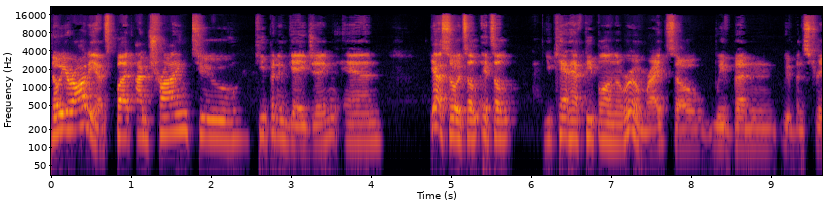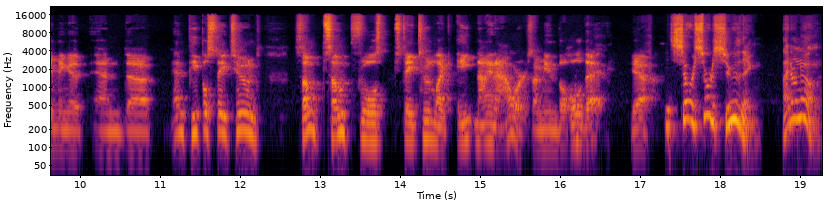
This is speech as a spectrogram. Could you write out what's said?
know your audience, but I'm trying to keep it engaging. And yeah, so it's a it's a you can't have people in the room, right? So we've been we've been streaming it, and uh, and people stay tuned. Some some fools stay tuned like eight nine hours. I mean, the whole day. Yeah, it's so it's sort of soothing. I don't know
